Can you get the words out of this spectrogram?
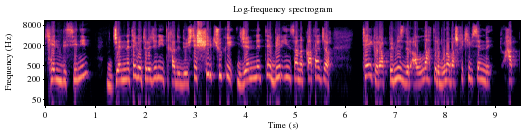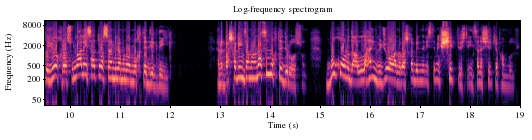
kendisini cennete götüreceğini itikad ediyor. İşte şirk çünkü cennete bir insanı katacak tek Rabbimizdir, Allah'tır. Buna başka kimsenin hakkı yok. Resulullah Aleyhisselatü Vesselam bile buna muhtedir değil. Yani başka bir insan buna nasıl muhtedir olsun? Bu konuda Allah'ın gücü olanı başka birinden istemek şirktir işte. İnsana şirk yapan budur.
